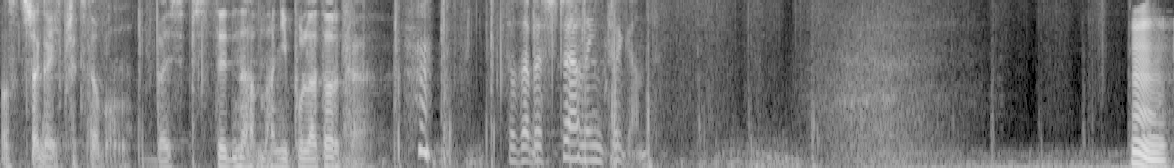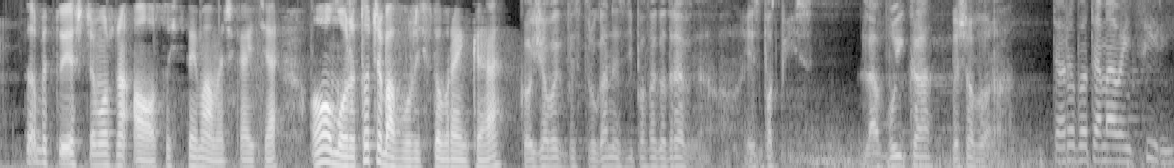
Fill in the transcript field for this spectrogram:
Ostrzegaj ich przed tobą. Bezwstydna manipulatorka. Co za bezczelny intrygant. Hmm, co by tu jeszcze można... O, coś tutaj mamy, czekajcie. O, może to trzeba włożyć w tą rękę. Koziołek wystrugany z lipowego drewna. Jest podpis. Dla wujka myszowora. To robota małej Ciri.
